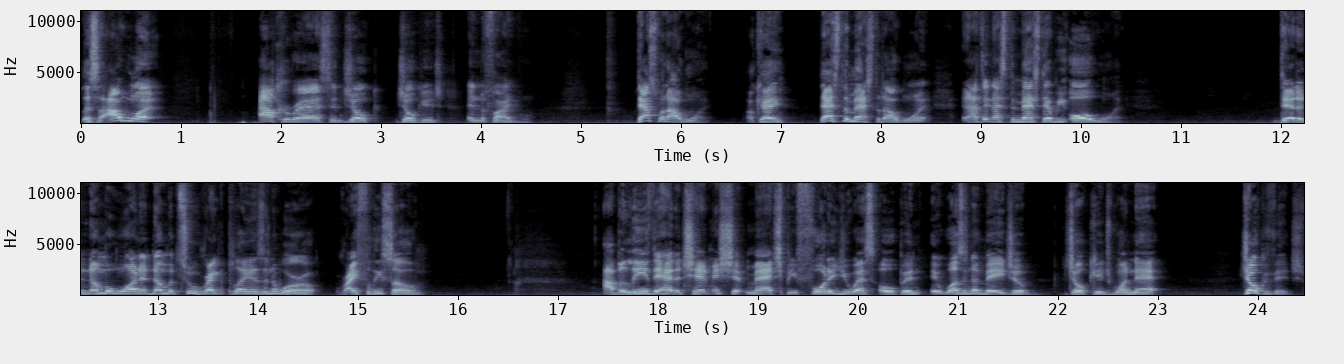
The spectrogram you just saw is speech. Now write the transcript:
Listen, I want Alcaraz and Jok- Jokic in the final. That's what I want. Okay? That's the match that I want. And I think that's the match that we all want. They're the number one and number two ranked players in the world, rightfully so. I believe they had a championship match before the US Open. It wasn't a major. Jokic won that. Djokovic.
